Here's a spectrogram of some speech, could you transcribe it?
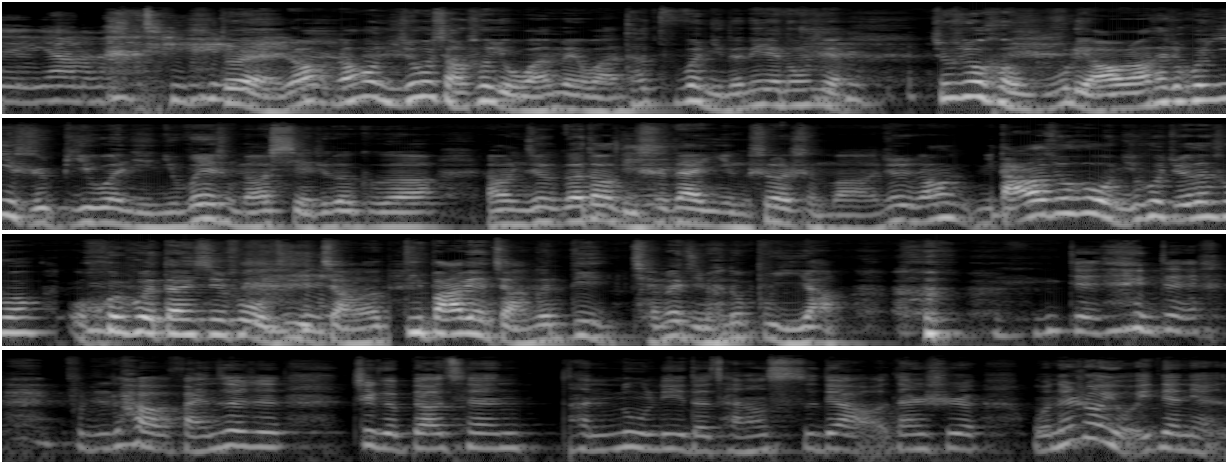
对一样的问题，对，然后然后你就会想说有完没完？他问你的那些东西，就是又很无聊，然后他就会一直逼问你，你为什么要写这个歌？然后你这个歌到底是在影射什么？就然后你答到最后，你就会觉得说，我会不会担心说我自己讲了第八遍讲跟第前面几遍都不一样？对对对，不知道，反正就是这个标签很努力的才能撕掉。但是我那时候有一点点的，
